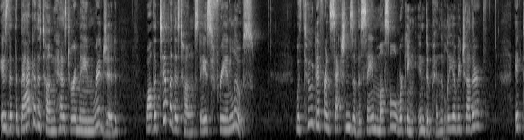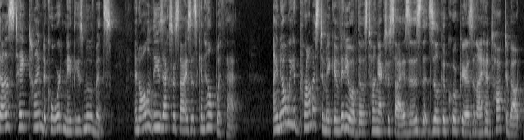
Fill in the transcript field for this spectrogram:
is that the back of the tongue has to remain rigid while the tip of the tongue stays free and loose. With two different sections of the same muscle working independently of each other, it does take time to coordinate these movements, and all of these exercises can help with that. I know we had promised to make a video of those tongue exercises that Zilka Korpiers and I had talked about,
